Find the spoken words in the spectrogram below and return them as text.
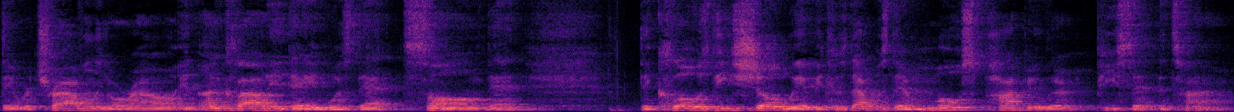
they were traveling around, and Uncloudy Day was that song that they closed each show with because that was their most popular piece at the time.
